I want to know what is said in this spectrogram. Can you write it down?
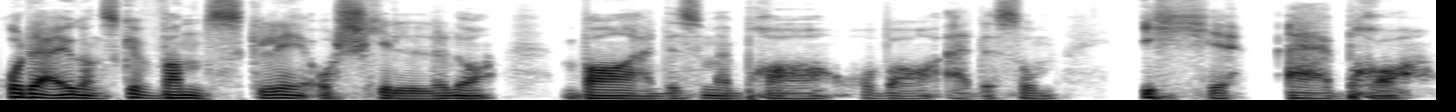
Og det er jo ganske vanskelig å skille da hva er det som er bra, og hva er det som ikke er bra.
